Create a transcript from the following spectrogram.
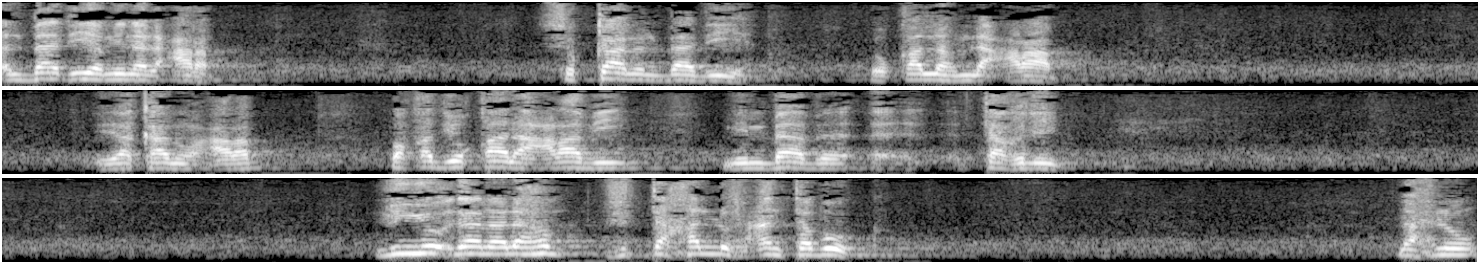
البادية من العرب. سكان البادية. يقال لهم الأعراب. إذا كانوا عرب. وقد يقال أعرابي من باب التغليب. ليؤذن لهم في التخلف عن تبوك. نحن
